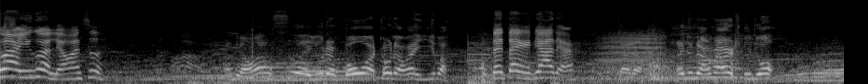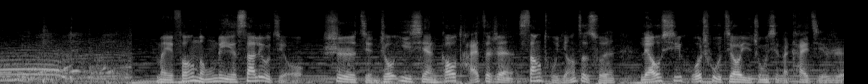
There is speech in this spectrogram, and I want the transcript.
万一个，两万四，两万四有点高啊，找两万一吧，再带个加点儿。加点，那就两万二成交。每逢农历三六九，是锦州易县高台子镇桑土营子村辽西活畜交易中心的开集日。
